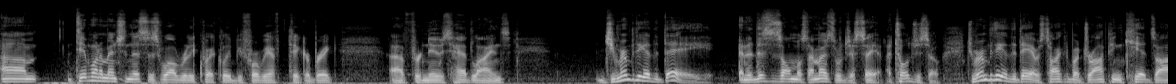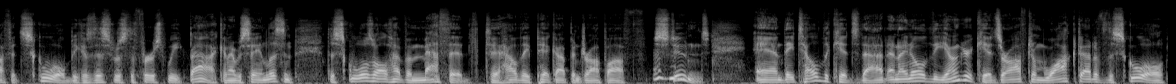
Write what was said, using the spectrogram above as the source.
Um, did want to mention this as well, really quickly, before we have to take a break uh, for news headlines. Do you remember the other day? And this is almost, I might as well just say it. I told you so. Do you remember the other day I was talking about dropping kids off at school because this was the first week back? And I was saying, listen, the schools all have a method to how they pick up and drop off students. And they tell the kids that. And I know the younger kids are often walked out of the school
